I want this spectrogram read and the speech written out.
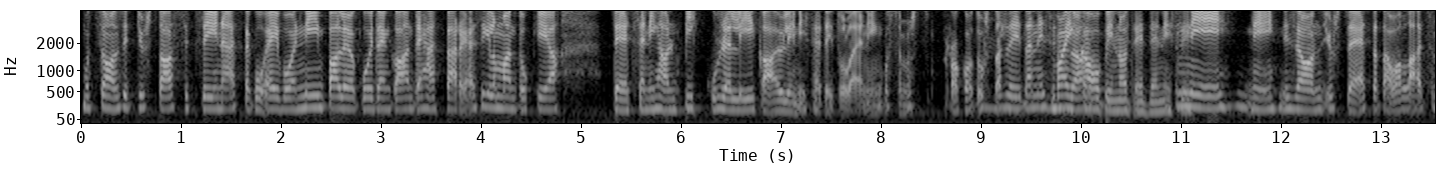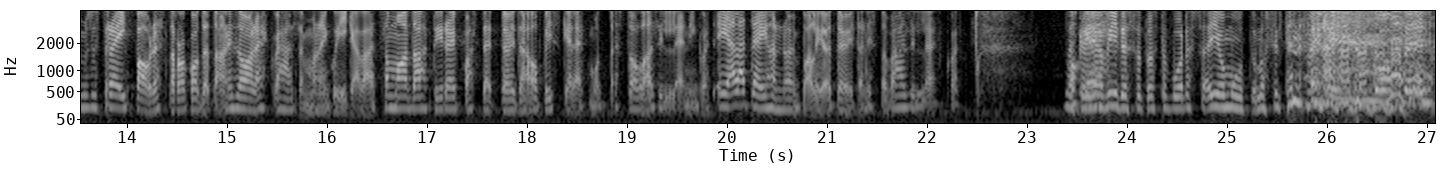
mutta se on sitten just taas sit siinä, että kun ei voi niin paljon kuitenkaan tehdä, että pärjäisi ilman tukia, teet sen ihan pikkusen liikaa yli, niin heti tulee niinku semmoista rokotusta siitä. Niin sit Vaikka se on, opinnot etenisi. Niin, niin, niin se on just se, että tavallaan että semmoisesta reippaudesta rokotetaan, niin se on ehkä vähän semmoinen niin ikävä, että samaa tahtia reippaasti teet töitä ja opiskelet, mutta sitten ollaan silleen, niin kuin, että ei älä tee ihan noin paljon töitä, niin sitten on vähän silleen, että Näköjään okay. 15 vuodessa ei ole muuttunut sitten nämä kehityskohteet.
